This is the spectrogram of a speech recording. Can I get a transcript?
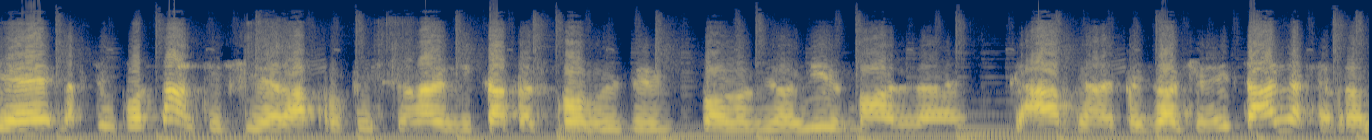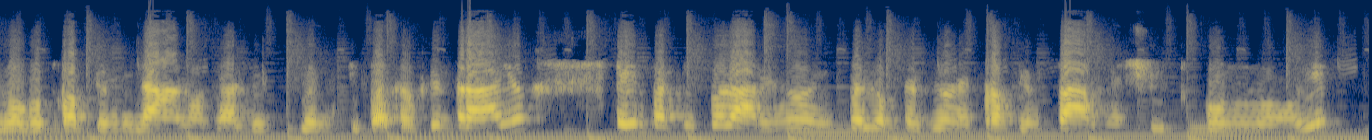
che è la più importante fiera professionale dedicata al florovivaismo, al garden, al paesaggio in Italia, che avrà luogo proprio a Milano dal 22 al 24 febbraio. E in particolare noi in quell'occasione proprio in partnership con noi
